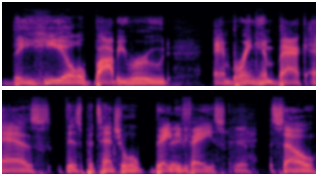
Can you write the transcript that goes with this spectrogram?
the heel Bobby Roode and bring him back as this potential baby, face. So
